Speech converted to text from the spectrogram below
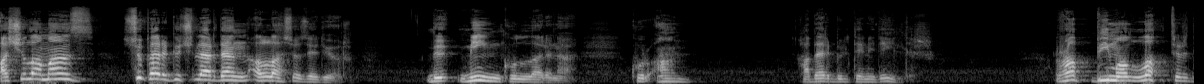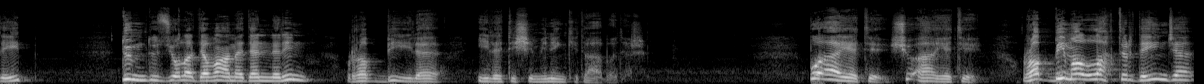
aşılamaz süper güçlerden Allah söz ediyor. Mümin kullarına Kur'an haber bülteni değildir. Rabbim Allah'tır deyip dümdüz yola devam edenlerin Rabbi ile iletişiminin kitabıdır. Bu ayeti, şu ayeti Rabbim Allah'tır deyince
